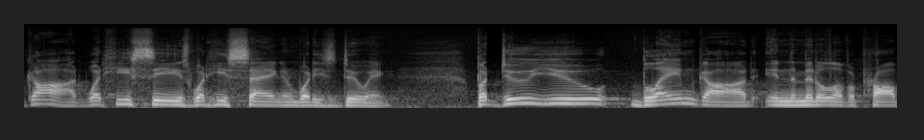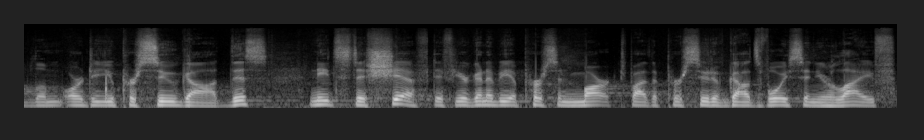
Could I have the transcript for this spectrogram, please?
God what He sees, what He's saying, and what He's doing. But do you blame God in the middle of a problem or do you pursue God? This needs to shift if you're going to be a person marked by the pursuit of God's voice in your life.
